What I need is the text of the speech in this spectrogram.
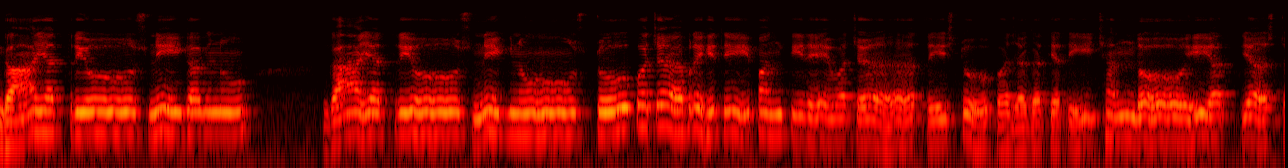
गायत्र्योष्णिगग्नु गायत्र्योष्निघ्नुष्टुप च बृहति पङ्क्तिरेव च त्रिष्टुपजगत्यति छन्दो हि अत्यष्ट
